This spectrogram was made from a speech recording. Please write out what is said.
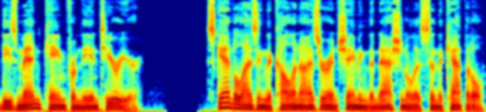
These men came from the interior. Scandalizing the colonizer and shaming the nationalists in the capital,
